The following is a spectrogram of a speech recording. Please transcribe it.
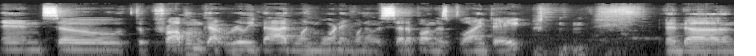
and so the problem got really bad one morning when I was set up on this blind date. and uh,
